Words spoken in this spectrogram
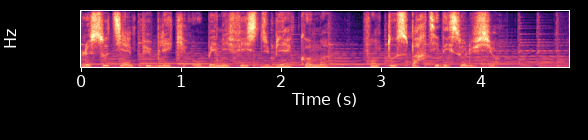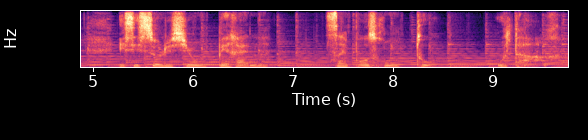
le soutien public au bénéfice du bien commun font tous partie des solutions. Et ces solutions pérennes s'imposeront tôt ou tard.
